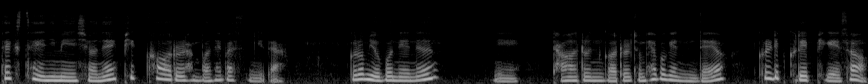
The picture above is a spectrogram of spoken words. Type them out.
텍스트 애니메이션의 피커를 한번 해봤습니다. 그럼 이번에는 예, 다른 거를 좀 해보겠는데요. 클립 그래픽에서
